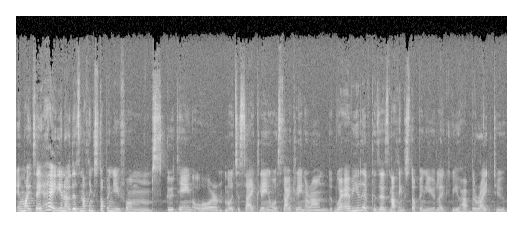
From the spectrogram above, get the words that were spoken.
it might say, hey, you know, there's nothing stopping you from scooting or motorcycling or cycling around wherever you live, because there's nothing stopping you. Like you have the right to,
